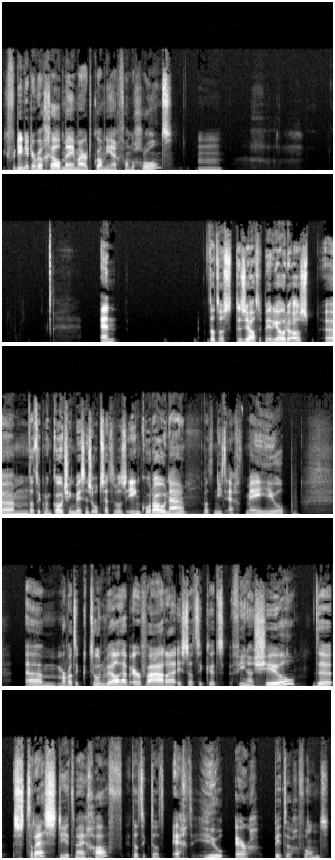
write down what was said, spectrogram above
ik verdiende er wel geld mee, maar het kwam niet echt van de grond. Mm. En dat was dezelfde periode als um, dat ik mijn coaching business opzette. Dat was in corona, wat niet echt meehielp. Maar wat ik toen wel heb ervaren, is dat ik het financieel, de stress die het mij gaf, dat ik dat echt heel erg pittig vond.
